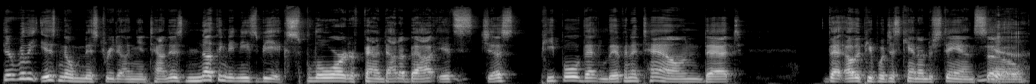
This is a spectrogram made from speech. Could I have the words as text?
there really is no mystery to Onion Town. There's nothing that needs to be explored or found out about. It's just people that live in a town that that other people just can't understand. So yeah.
